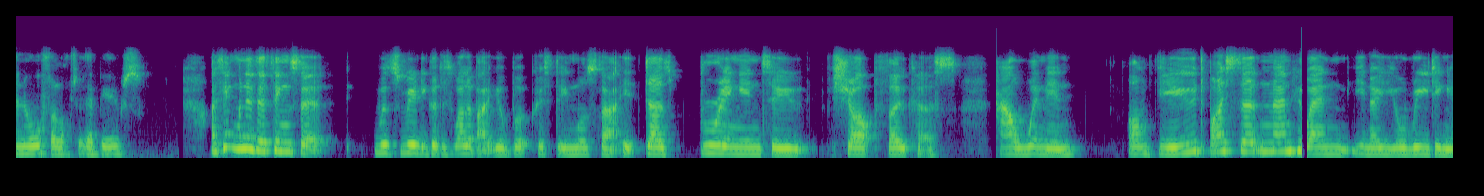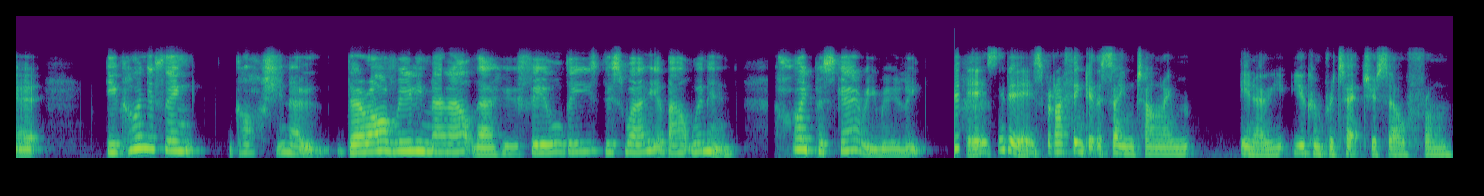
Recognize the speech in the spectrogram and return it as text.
an awful lot of abuse. I think one of the things that was really good as well about your book, Christine, was that it does bring into sharp focus how women are viewed by certain men who when you know you're reading it you kind of think gosh you know there are really men out there who feel these this way about women hyper scary really It is, it is. But I think at the same time, you know, you, you can protect yourself from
